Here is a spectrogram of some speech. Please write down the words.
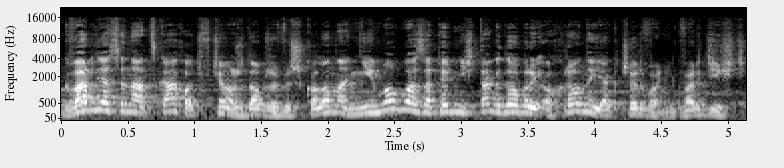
Gwardia Senacka, choć wciąż dobrze wyszkolona, nie mogła zapewnić tak dobrej ochrony jak Czerwoni Gwardziści.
